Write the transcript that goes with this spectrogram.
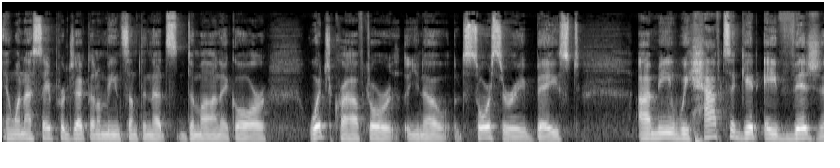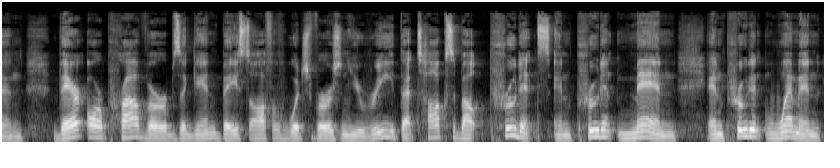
And when I say project, I don't mean something that's demonic or witchcraft or, you know, sorcery based. I mean, we have to get a vision. There are proverbs, again, based off of which version you read, that talks about prudence and prudent men and prudent women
